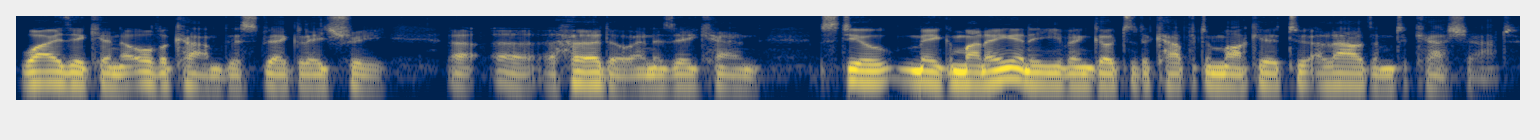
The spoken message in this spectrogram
why they can overcome this regulatory uh, uh, hurdle and they can still make money and even go to the capital market to allow them to cash out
